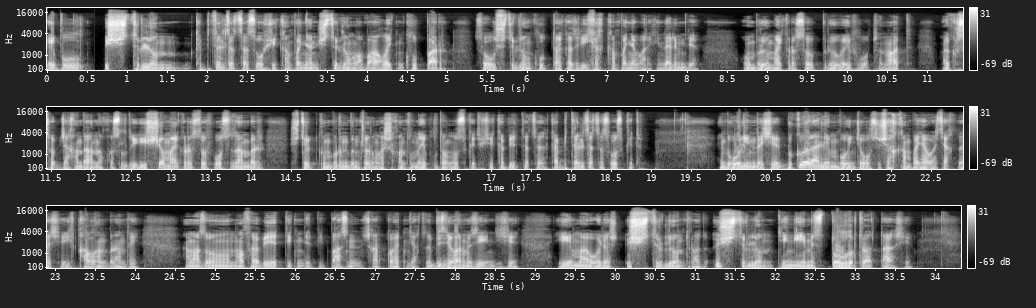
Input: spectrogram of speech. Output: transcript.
apple үш триллион капитализациясы общий компанияны үш триллионға бағалайтын клуб бар. Сол үш триллион клубта қазір екі ақ компания бар екен әлемде оның біреуі майкрософт біреуі apple болып саналады. Майкрософт жақында ғана қосылды. Еще майкрософт осыдан бір үш төрт күн бұрын бірінші орынға шыққан эпплдан озып кетіп ше капитализациясы озып кетіп. Енді ойлаймын да ше бүкіл әлем бойынша осы үш ақ компания бар сияқты да ше қалған бір андай. Амазон алфабет дейтіндер бүйтіп басын шығарып қоятын сияқты да бізде бармыз дегендей ше. Ема ойлашы үш триллион тұрады үш триллион теңге емес доллар тұрады дағы ше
